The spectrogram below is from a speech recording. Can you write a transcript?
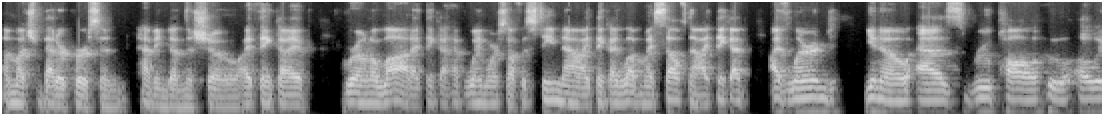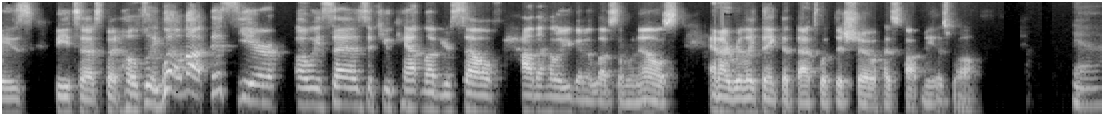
a much better person having done this show. I think I've grown a lot. I think I have way more self-esteem now. I think I love myself now. I think I've I've learned, you know, as RuPaul, who always beats us, but hopefully, well, not this year, always says, if you can't love yourself, how the hell are you going to love someone else? And I really think that that's what this show has taught me as well. Yeah.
